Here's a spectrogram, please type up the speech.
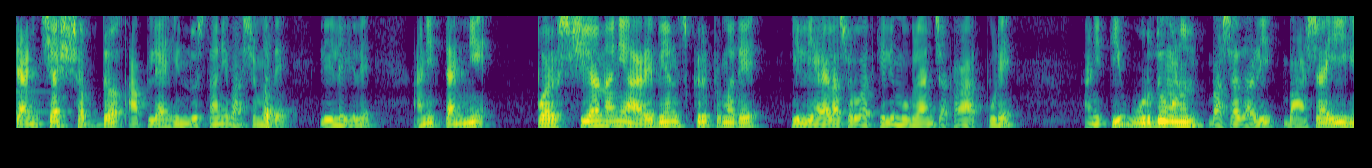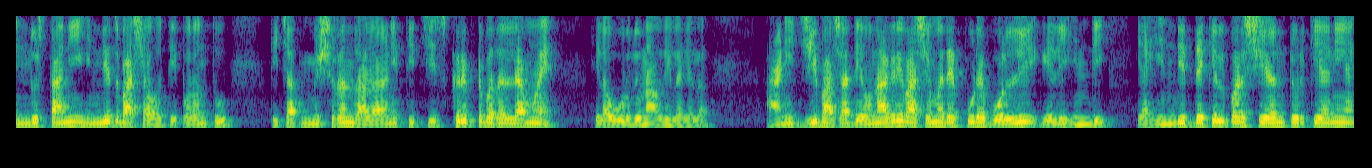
त्यांच्या शब्द आपल्या हिंदुस्थानी भाषेमध्ये लिहिले गेले. आणि त्यांनी पर्शियन आणि अरेबियन स्क्रिप्टमध्ये ही लिहायला सुरुवात केली मुघलांच्या काळात पुढे. आणि ती उर्दू म्हणून भाषा झाली. भाषा ही हिंदुस्थानी हिंदीच भाषा होती परंतु तिच्यात मिश्रण झालं आणि तिची स्क्रिप्ट बदलल्यामुळे तिला उर्दू नाव दिलं गेलं. आणि जी भाषा देवनागरी भाषेमध्ये पुढे बोलली गेली हिंदी या हिंदीत देखील पर्शियन तुर्की आणि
